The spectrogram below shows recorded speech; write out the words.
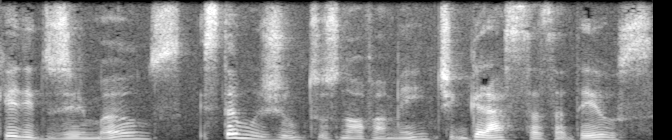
Queridos irmãos, estamos juntos novamente, graças a Deus.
